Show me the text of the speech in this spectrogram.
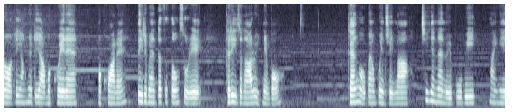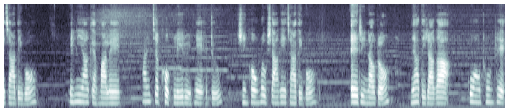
တော့တစ်ယောက်နဲ့တစ်ယောက်မခွဲတမ်းမခွာတမ်းတေတပံတက်သုံးဆိုတဲ့ ဂရိစကားတွေနှင့်ပေါ့ကန်းကိုပန်းပွင့်ချိန်မှာချစ်ရနံ့တွေပူပြီးလှိုင်းခဲ့ကြသည်ပေါ့အိန္ဒိယကံမှာလည်းလှိုင်းချက်ခုတ်ကလေးတွေနဲ့အတူရင်ခုန်လှုပ်ရှားခဲ့ကြသည်ပေါ့အဲဒီနောက်တော့မြတီတာကကိုအောင်ထွန်းထက်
